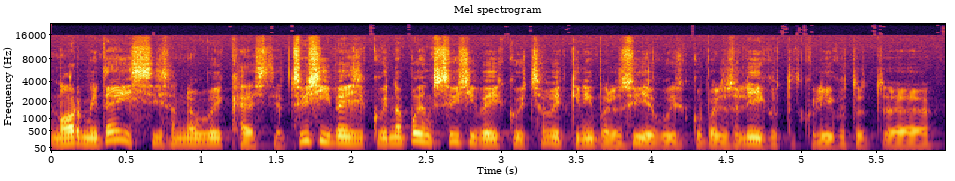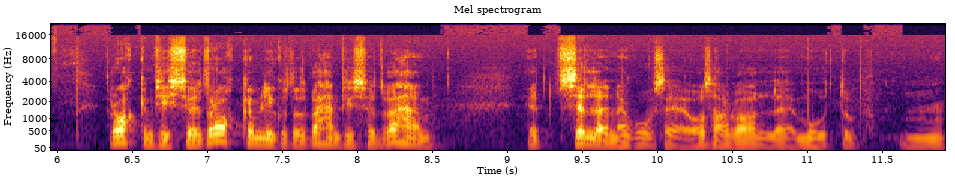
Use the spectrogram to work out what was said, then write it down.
normi täis, siis on nagu kõik hästi, et süsiveisikuid, no põhimõtteliselt süsiveisikuid sa võidki nii palju süüa, kui, kui palju sa liigutad, kui liigutad äh, rohkem, siis sööd rohkem, liigutad vähem, siis sööd vähem. et selle nagu see osakaal muutub mm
